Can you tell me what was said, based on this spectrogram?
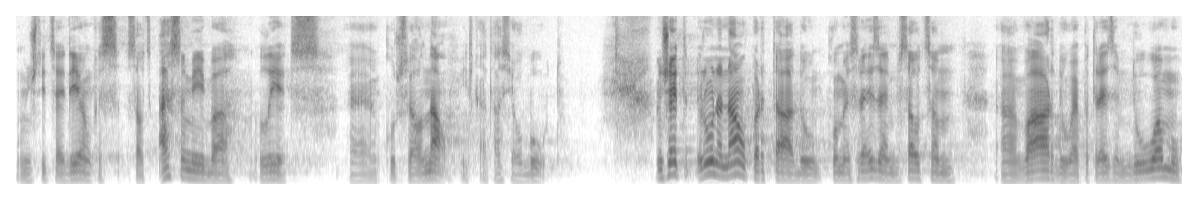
un viņš ticēja Dievam, kas sauc esamībā lietas, eh, kuras vēl nav, it kā tās jau būtu. Un šeit runa nav par tādu, ko mēs reizēm saucam vārdu vai pat reizēm domu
